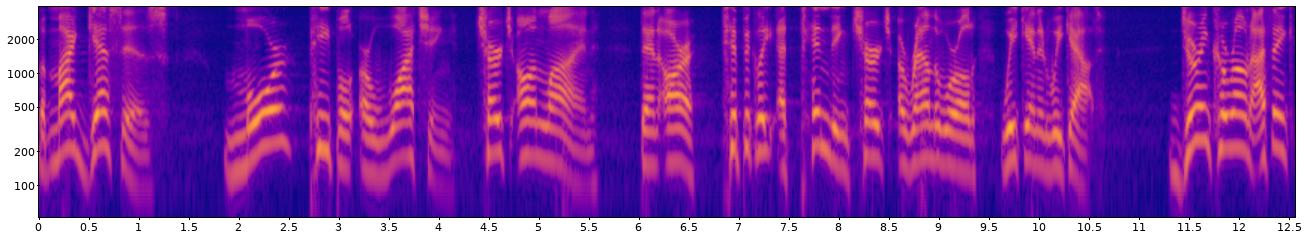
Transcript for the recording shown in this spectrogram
but my guess is more people are watching church online than are typically attending church around the world week in and week out. During Corona, I think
